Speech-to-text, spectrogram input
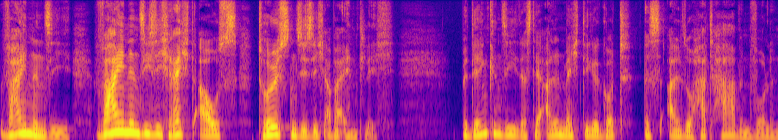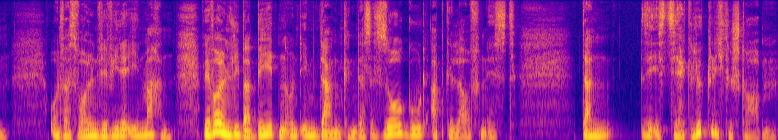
Weinen Sie, weinen Sie sich recht aus, trösten Sie sich aber endlich. Bedenken Sie, dass der allmächtige Gott es also hat haben wollen. Und was wollen wir wieder ihn machen? Wir wollen lieber beten und ihm danken, dass es so gut abgelaufen ist. Dann, sie ist sehr glücklich gestorben.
